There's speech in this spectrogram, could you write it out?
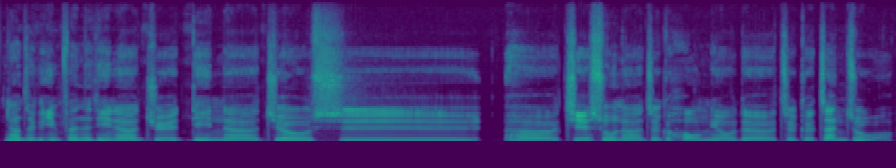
那这个 Infinity 呢，决定呢，就是呃结束呢这个红牛的这个赞助哦。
